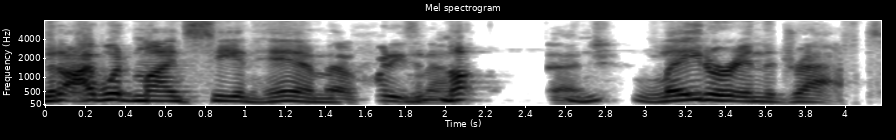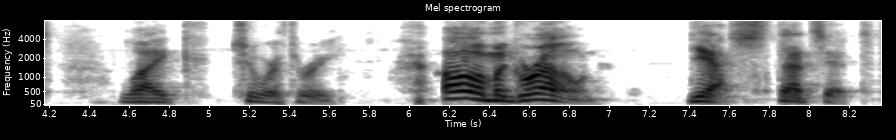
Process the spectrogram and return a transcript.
that I wouldn't mind seeing him. No, Kwity's not later in the draft, like two or three. Oh, McGrone. Yes, that's it.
